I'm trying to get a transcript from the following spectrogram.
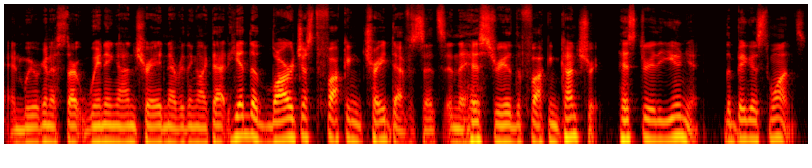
And we were going to start winning on trade and everything like that. He had the largest fucking trade deficits in the history of the fucking country, history of the union, the biggest ones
